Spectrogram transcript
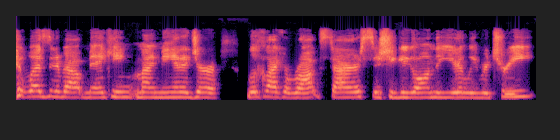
It wasn't about making my manager look like a rock star so she could go on the yearly retreat.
